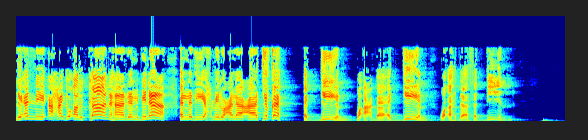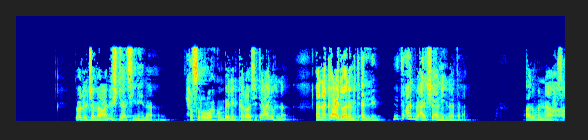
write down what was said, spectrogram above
لأني أحد أركان هذا البناء الذي يحمل على عاتقه الدين وأعباء الدين. وأهداف الدين. دول الجماعة ليش جالسين هنا؟ حصروا روحكم بين الكراسي. تعالوا هنا. أنا قاعد وأنا متألم. تعالوا عشاني هنا تعال. قالوا منا أحسن.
